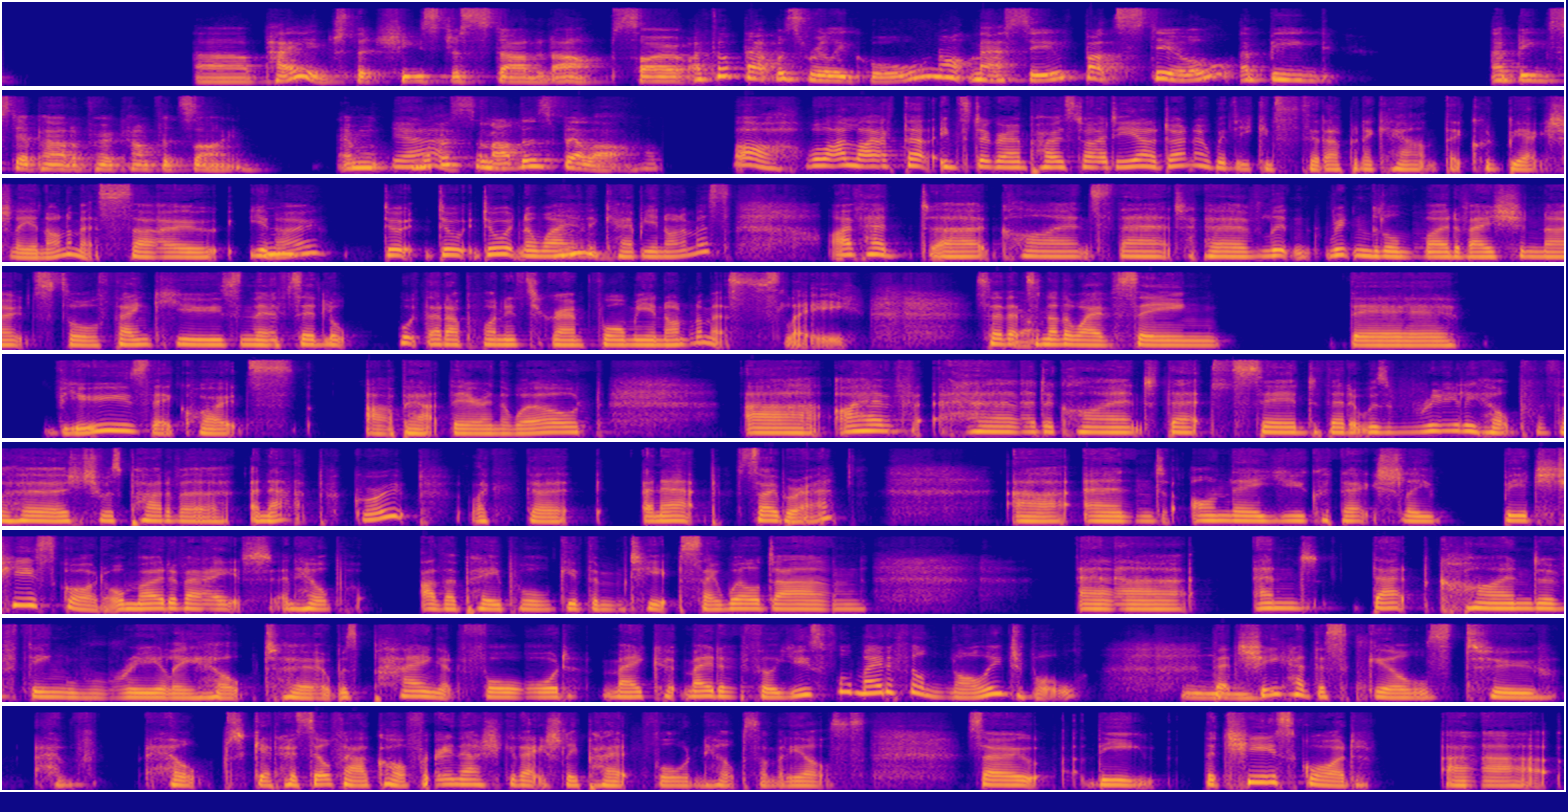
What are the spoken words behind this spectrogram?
uh, page that she's just started up. So I thought that was really cool. Not massive, but still a big a big step out of her comfort zone. And yeah. what are some others, Bella? Oh, well, I like that Instagram post idea. I don't know whether you can set up an account that could be actually anonymous. So, you mm. know, do it, do it, do it in a way mm. that can be anonymous. I've had uh, clients that have written, written little motivation notes or thank yous, and they've said, look, put that up on Instagram for me anonymously. So that's yeah. another way of seeing their views, their quotes up out there in the world. Uh, I have had a client that said that it was really helpful for her. She was part of a an app group, like a an app sober app, uh, and on there you could actually be a cheer squad or motivate and help other people, give them tips, say well done, uh, and that kind of thing really helped her. It was paying it forward, make it made her feel useful, made her feel knowledgeable, mm. that she had the skills to have helped get herself alcohol free. Now she could actually pay it forward and help somebody else. So the the cheer squad uh,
